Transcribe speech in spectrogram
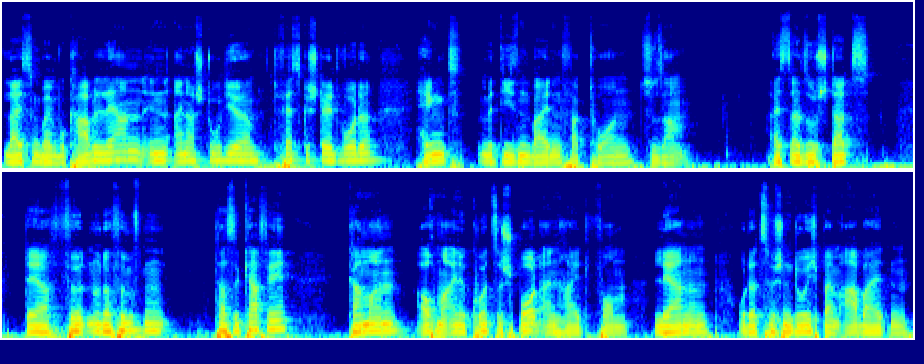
Leistung beim Vokabellernen in einer Studie festgestellt wurde, hängt mit diesen beiden Faktoren zusammen. Heißt also, statt der vierten oder fünften Tasse Kaffee kann man auch mal eine kurze Sporteinheit vom Lernen oder zwischendurch beim Arbeiten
